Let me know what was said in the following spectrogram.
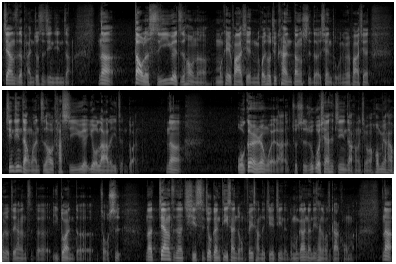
这样子的盘就是金金涨。那到了十一月之后呢，我们可以发现，你回头去看当时的线图，你会发现金金涨完之后，它十一月又拉了一整段。那我个人认为啦，就是如果现在是金金涨行情的话，后面还会有这样子的一段的走势。那这样子呢，其实就跟第三种非常的接近了。我们刚刚讲第三种是轧空嘛，那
